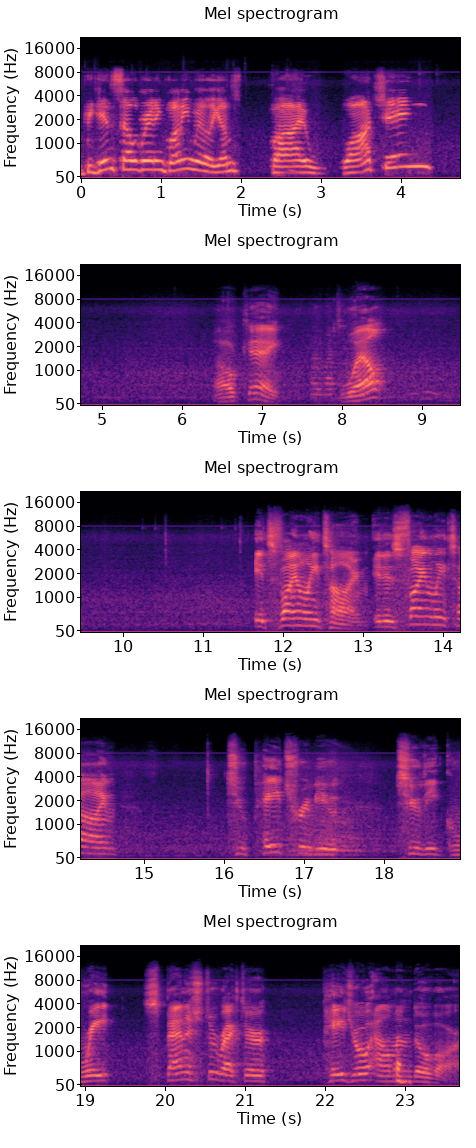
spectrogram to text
begin celebrating Bunny Williams by watching. Okay. Well, it's finally time. It is finally time to pay tribute to the great Spanish director Pedro Almodovar.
